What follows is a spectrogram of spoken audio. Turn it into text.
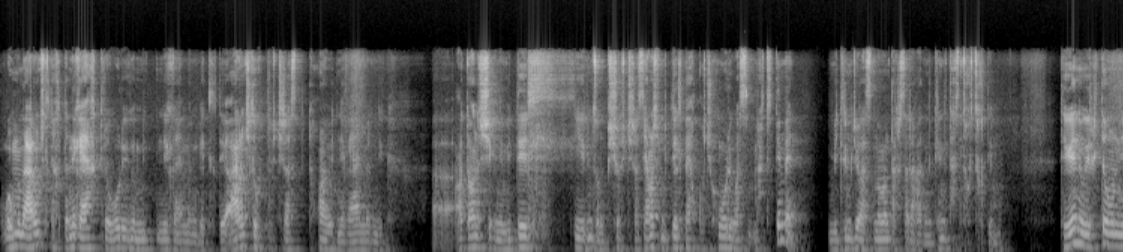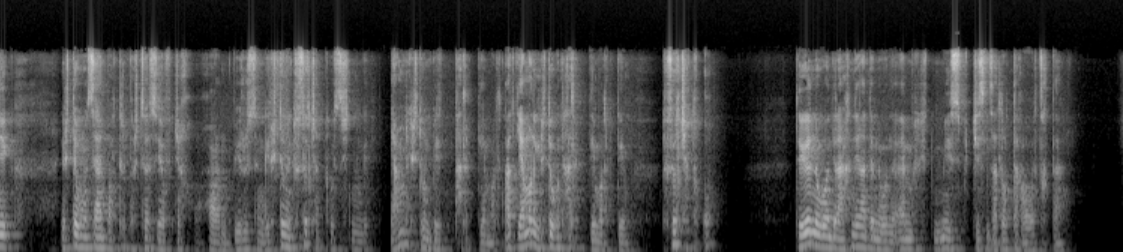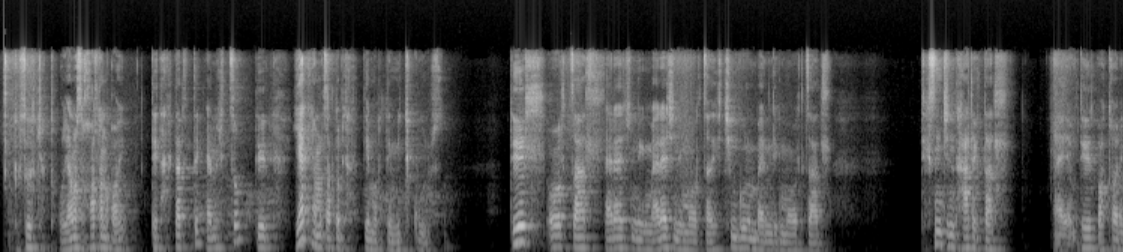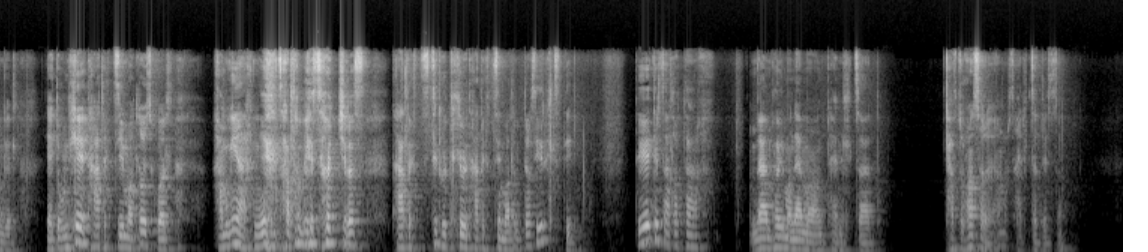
өмнө 10 жил тахта нэг айхтар өөрийгөө мэд- нэг амар ингээд л тий 10 жил хүртэл учраас тухайн үед нэг амар нэг одооны шиг нэг мэдээллийн 90 зунд биш учраас ямар ч мэдээлэл байхгүй ч хүн өөрийг бас мартд юм байна. Мэдрэмжээ бас нуун дарсаар хагаад нэг тэнд тас зогсох юм. Тэгээ нэг эрэгтэй хүнийг эрэгтэй хүн сайн тэр процесс явж явах хооронд вирус ингээ эрэгтэй хүн төсөлж чаддаггүйсэн чинь ингээд ямар эрэгтэй хүн би таалагддаг юм бол надад ямар эрэгтэй хүн таалагддаг юм бол гэдэг юм төсөлж чадахгүй. Тэгээ нөгөө нэр анхныхаа дээр нөгөө амар их месс бичсэн залуутайгаа уулзахдаа төсөөлж чадахгүй. Ямарс хол он гоё. Тэгээ тагтааддаг амар хэцүү. Тэгээд яг ямар залуу би тагтдаг юм бол тийм мэдэхгүй юу гэсэн. Тэгэл уулзаал арайж нэг арайж нэг уулзаад хичингүүрэн байна нэг уулзаад тэгсэн чинь таалагдаад тэгэл ботгоор ингээл яг үнэхээр таалагдсан юм болоо эсвэл хамгийн анхны залуу байсан учраас таалагд сэтгэл хөдлөлөөр таалагдсан юм болоо гэдэгс эргэлцтэй. Тэгээд тэр залуутай 2008 онд танилцаад 5 6 сар ямар харилцаад байсан.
